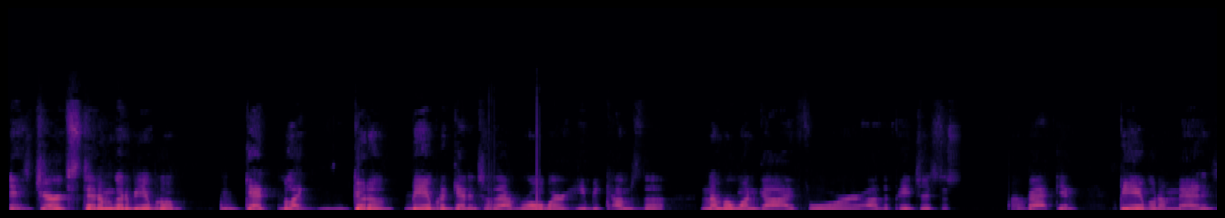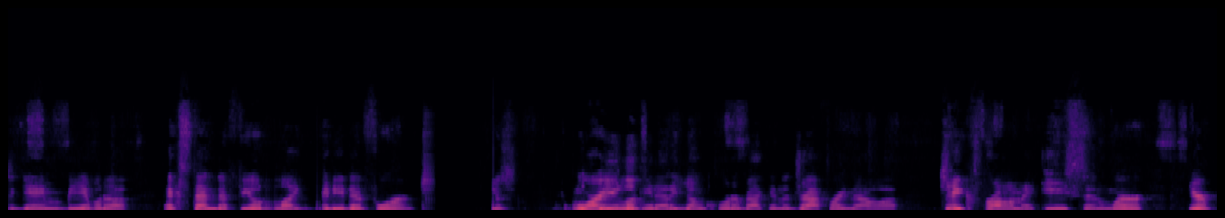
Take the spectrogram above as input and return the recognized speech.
is Jarrett Stidham going to be able to get like gonna be able to get into that role where he becomes the number one guy for uh, the Patriots to start back and be able to manage the game and be able to extend the field like Brady did for. Or are you looking at a young quarterback in the draft right now, uh, Jake Fromm at Eason, where you're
